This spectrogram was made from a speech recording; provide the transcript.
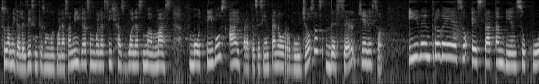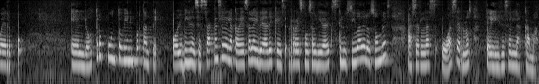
Sus amigas les dicen que son muy buenas amigas, son buenas hijas, buenas mamás. Motivos hay para que se sientan orgullosas de ser quienes son. Y dentro de eso está también su cuerpo. El otro punto bien importante, olvídense, sáquense de la cabeza la idea de que es responsabilidad exclusiva de los hombres hacerlas o hacernos felices en la cama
